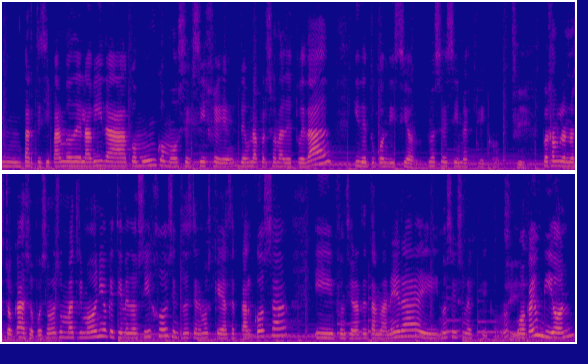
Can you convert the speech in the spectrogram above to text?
Mm, participando de la vida común como se exige de una persona de tu edad y de tu condición. No sé si me explico. Sí. Por ejemplo, en nuestro caso, pues somos un matrimonio que tiene dos hijos y entonces tenemos que hacer tal cosa y funcionar de tal manera y no sé si me explico. Como que hay un guion,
